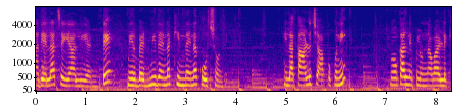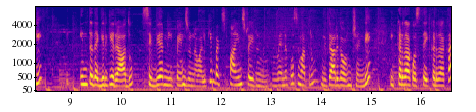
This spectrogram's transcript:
అది ఎలా చేయాలి అంటే మీరు బెడ్ మీదైనా కిందైనా కూర్చోండి. ఇలా కాళ్ళు చాపుకుని మోకాలు నొప్పులు ఉన్న వాళ్ళకి ఇంత దగ్గరికి రాదు. సివియర్ నీ పెయిన్స్ ఉన్న వాళ్ళకి బట్ స్పైన్ స్ట్రైట్ వెన్నపూస మాత్రం నిటారుగా ఉంచండి. ఇక్కడ దాకా వస్తే ఇక్కడ దాకా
